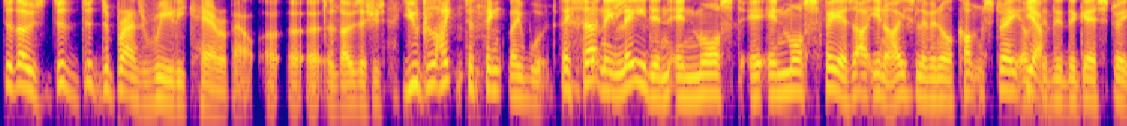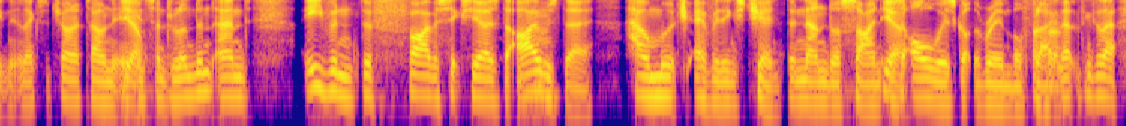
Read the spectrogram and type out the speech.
Do those do, do, do brands really care about uh, uh, uh, those issues? You'd like to think they would. They certainly lead in, in most in most spheres. I, you know, I used to live in Old Compton Street, obviously Yeah. the, the gay street next to Chinatown in, Yeah. in central London, and even the five or six years that I was there, how much everything's changed. The Nando sign Mm-hmm. Yeah. has always got the rainbow flag, Uh-huh. that, things like that.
